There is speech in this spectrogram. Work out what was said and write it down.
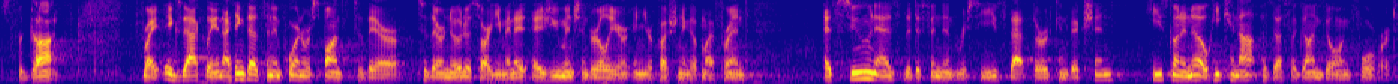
it's the gun. Right, exactly. And I think that's an important response to their, to their notice argument. As you mentioned earlier in your questioning of my friend, as soon as the defendant receives that third conviction, he's going to know he cannot possess a gun going forward.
